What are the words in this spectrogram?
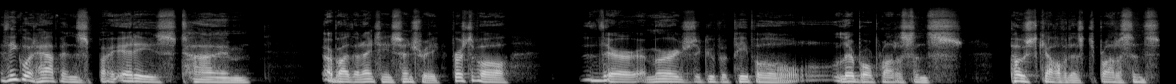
I think what happens by Eddy's time, or by the 19th century, first of all, there emerged a group of people, liberal Protestants, post Calvinist Protestants,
